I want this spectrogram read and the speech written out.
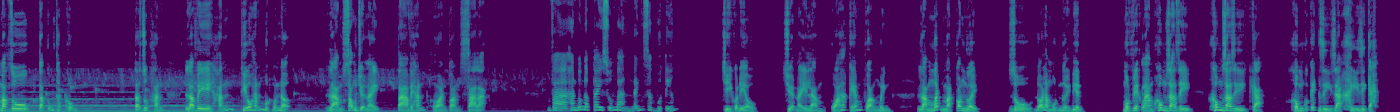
Mặc dù ta cũng thật khủng Ta giúp hắn là vì hắn thiếu hắn một món nợ. Làm xong chuyện này Ta với hắn hoàn toàn xa lạ Và hắn bỗng đập tay xuống bàn đánh sầm một tiếng. Chỉ có điều Chuyện này làm quá kém quang mình Làm mất mặt con người. Dù đó là một người điên Một việc làm không ra gì Không ra gì cả Không có cách gì ra khỉ gì cả.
